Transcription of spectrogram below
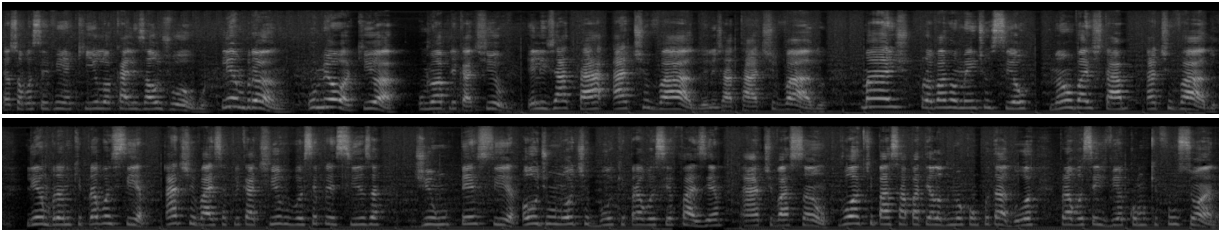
é só você vir aqui e localizar o jogo. Lembrando, o meu aqui, ó, o meu aplicativo, ele já está ativado, ele já está ativado. Mas provavelmente o seu não vai estar ativado. Lembrando que para você ativar esse aplicativo, você precisa de um PC ou de um notebook para você fazer a ativação. Vou aqui passar para a tela do meu computador para vocês verem como que funciona.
